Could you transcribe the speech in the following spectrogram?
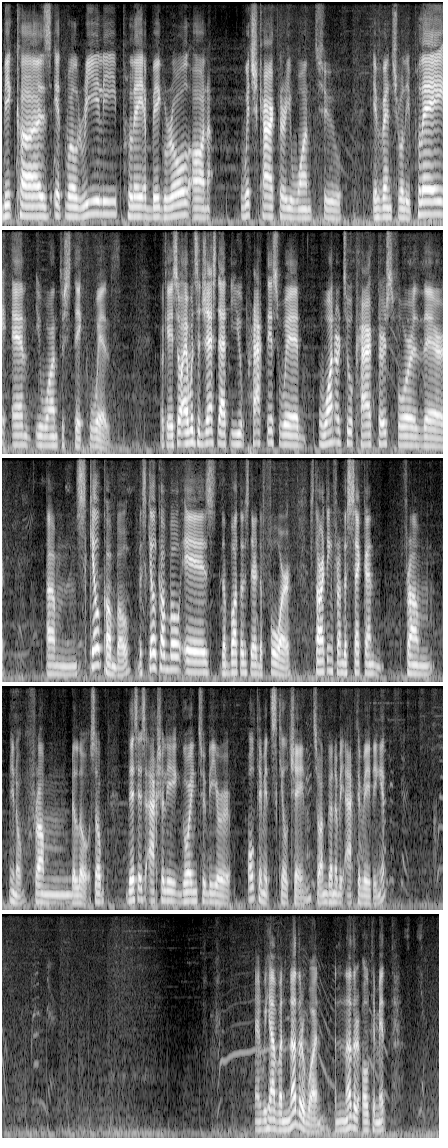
because it will really play a big role on which character you want to eventually play and you want to stick with. Okay, so I would suggest that you practice with one or two characters for their um, skill combo. The skill combo is the buttons there, the four, starting from the second from, you know, from below. So this is actually going to be your ultimate skill chain. So I'm going to be activating it. And we have another one, another ultimate.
